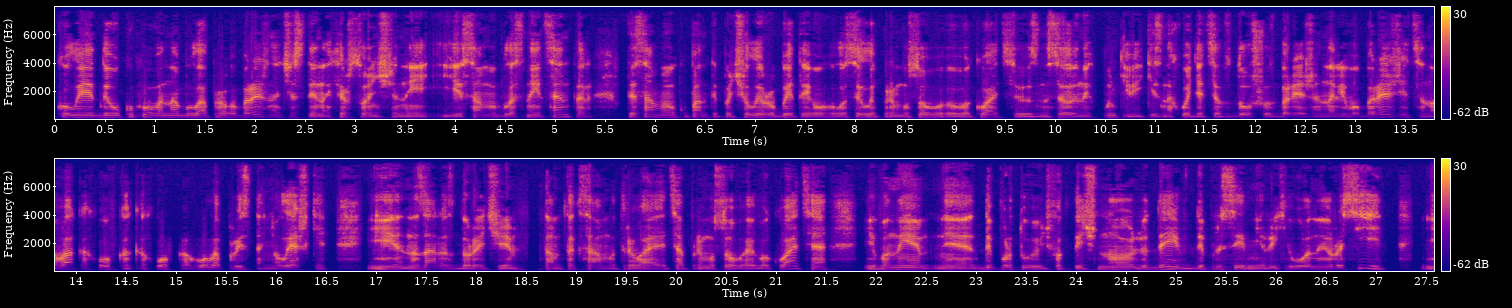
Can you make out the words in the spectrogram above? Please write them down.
Коли деокупована була правобережна частина Херсонщини і сам обласний центр, те саме окупанти почали робити і оголосили примусову евакуацію з населених пунктів, які знаходяться вздовж узбережжя на лівобережжі. Це нова Каховка, Каховка, Гола пристань, Олешки. І на зараз, до речі, там так само триває ця примусова евакуація, і вони е, депортують фактично людей в депресивні регіони Росії і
